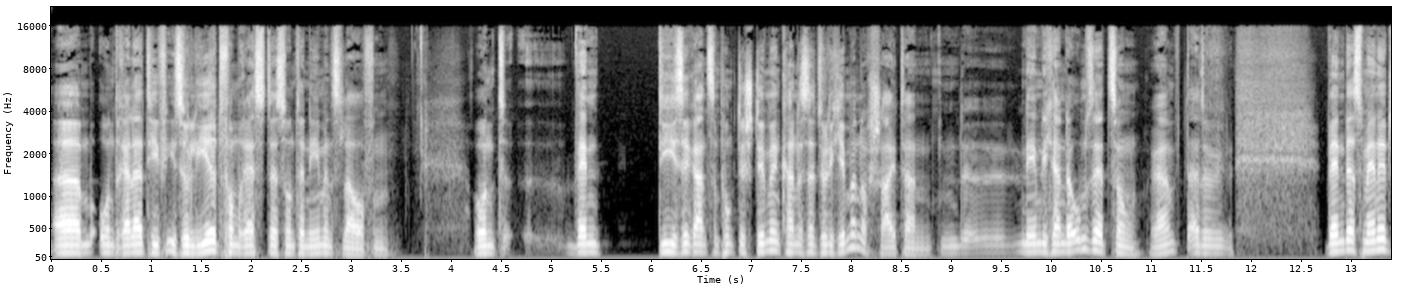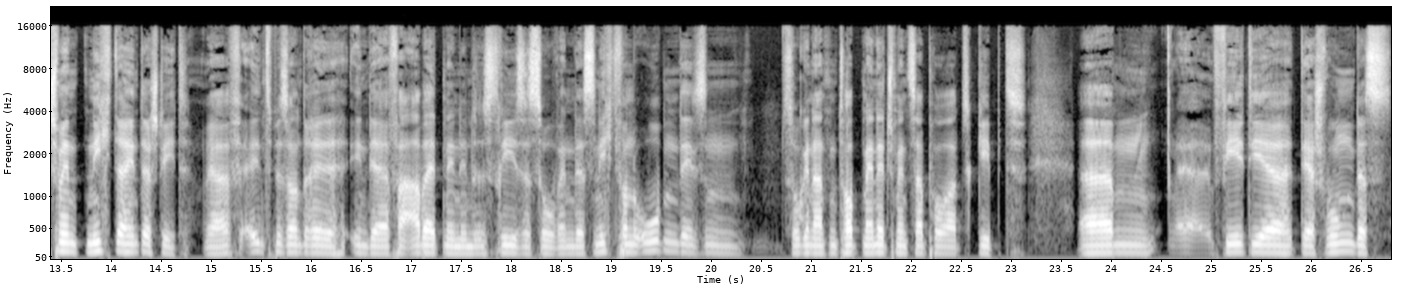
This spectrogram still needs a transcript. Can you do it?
ähm, und relativ isoliert vom Rest des Unternehmens laufen. Und wenn diese ganzen Punkte stimmen, kann es natürlich immer noch scheitern, nämlich an der Umsetzung. Ja? Also wenn das Management nicht dahinter steht, ja, insbesondere in der verarbeitenden Industrie ist es so, wenn das nicht von oben diesen sogenannten Top-Management-Support gibt, ähm, äh, fehlt dir der Schwung, das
